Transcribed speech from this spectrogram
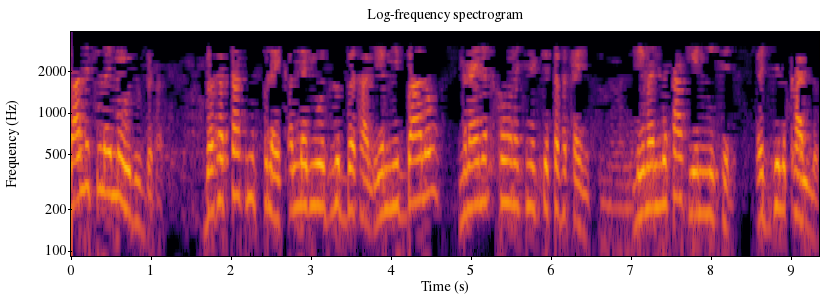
ባለችው ላይ የማይወጅብበታል በፈታት ሚስት ላይ ቀለብ ይወጅብበታል የሚባለው ምን አይነት ከሆነች ሚስት የተፈታች ሚስት ሊመልሳት የሚችል እድል ካለው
